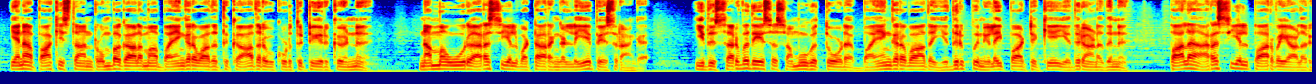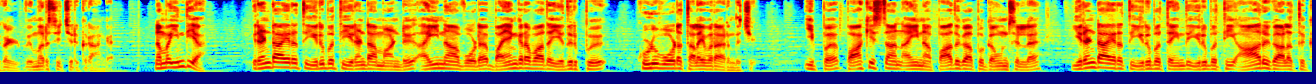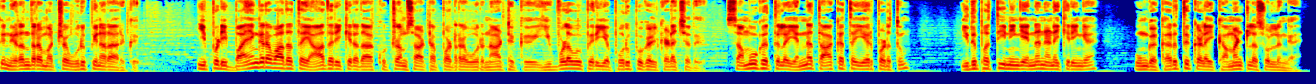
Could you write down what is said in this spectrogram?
ஏன்னா பாகிஸ்தான் ரொம்ப காலமா பயங்கரவாதத்துக்கு ஆதரவு கொடுத்துட்டு இருக்குன்னு நம்ம ஊர் அரசியல் வட்டாரங்கள்லயே பேசுறாங்க. இது சர்வதேச சமூகத்தோட பயங்கரவாத எதிர்ப்பு நிலைப்பாட்டுக்கே எதிரானதுன்னு பல அரசியல் பார்வையாளர்கள் விமர்சிச்சிருக்கிறாங்க. நம்ம இந்தியா இரண்டாயிரத்தி இருபத்தி இரண்டாம் ஆண்டு ஐநாவோட பயங்கரவாத எதிர்ப்பு குழுவோட தலைவரா இருந்துச்சு. இப்ப பாகிஸ்தான் ஐநா பாதுகாப்பு கவுன்சிலில் இரண்டாயிரத்தி இருபத்தைந்து இருபத்தி ஆறு காலத்துக்கு நிரந்தரமற்ற உறுப்பினரா இருக்கு. இப்படி பயங்கரவாதத்தை ஆதரிக்கிறதா குற்றம் சாட்டப்படுற ஒரு நாட்டுக்கு இவ்வளவு பெரிய பொறுப்புகள் கிடைச்சது சமூகத்துல என்ன தாக்கத்தை ஏற்படுத்தும்? இது பத்தி நீங்க என்ன நினைக்கிறீங்க? உங்க கருத்துக்களை கமெண்ட்ல சொல்லுங்க.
